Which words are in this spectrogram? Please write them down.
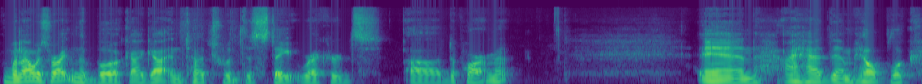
when I was writing the book, I got in touch with the state records uh, department, and I had them help look.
